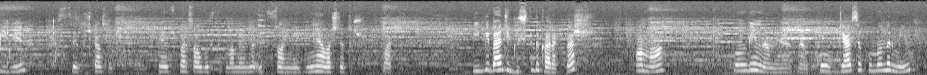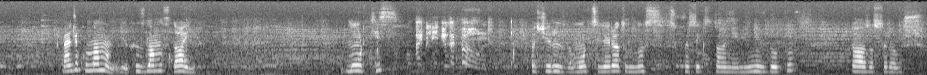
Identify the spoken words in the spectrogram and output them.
Bibi. Sırpışkan sık. Benim süper saldırı tutmalarını 3 saniyeliğine yavaşlatır. Bak. Bibi bence güçlü bir karakter. Ama bunu bilmiyorum ya. Yani gelse kullanır mıyım? Bence kullanmam. Hızlanması daha iyi. Mortis. Aşırı hızlı. Mortis'leri atıldığında 0.8 saniyeliğine %30 daha az hasar alır.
